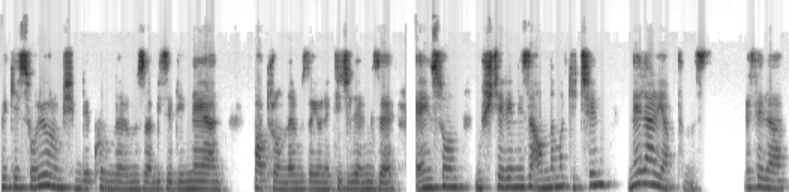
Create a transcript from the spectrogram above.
peki soruyorum şimdi kurumlarımıza, bizi dinleyen patronlarımıza, yöneticilerimize en son müşterinizi anlamak için neler yaptınız? Mesela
